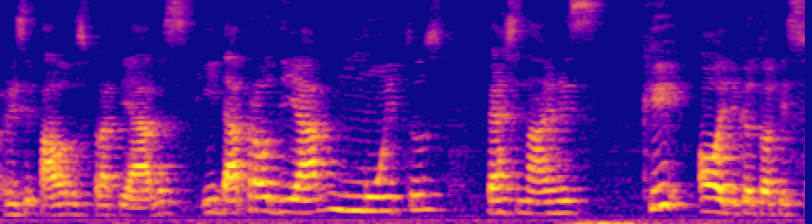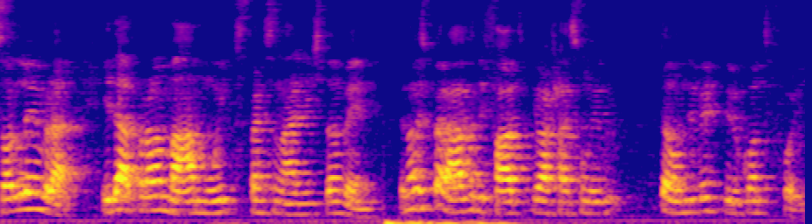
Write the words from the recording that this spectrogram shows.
principal dos prateados, e dá pra odiar muitos personagens que ódio que eu tô aqui só de lembrar. E dá pra amar muitos personagens também. Eu não esperava, de fato, que eu achasse um livro tão divertido quanto foi.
